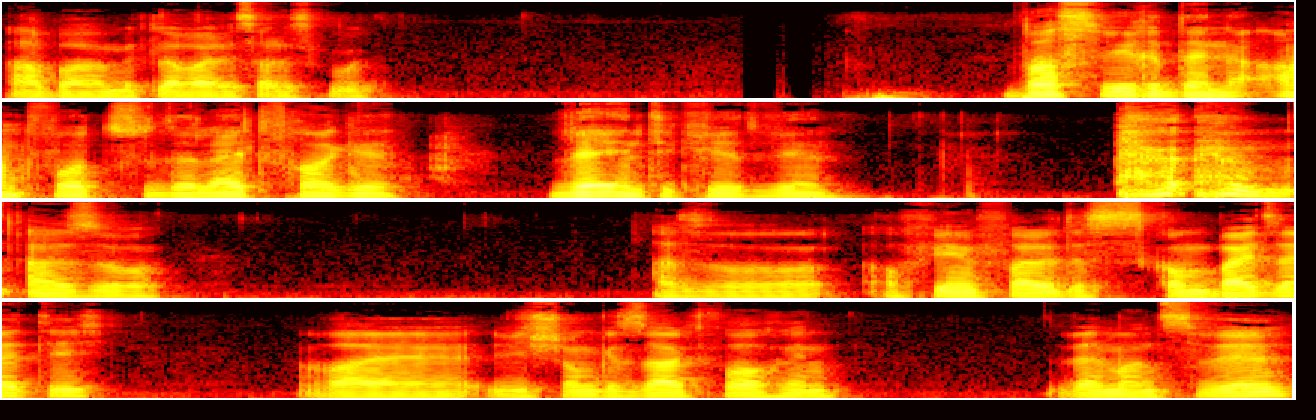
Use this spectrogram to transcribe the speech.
Aber mittlerweile ist alles gut. Was wäre deine Antwort zu der Leitfrage, wer integriert wen? Also, also auf jeden Fall, das kommt beidseitig, weil, wie schon gesagt vorhin, wenn man es will,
